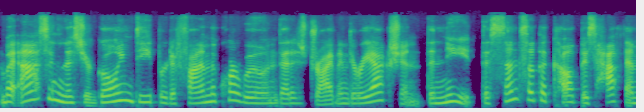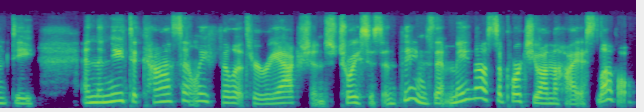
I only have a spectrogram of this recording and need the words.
And by asking this, you're going deeper to find the core wound that is driving the reaction, the need, the sense that the cup is half empty, and the need to constantly fill it through reactions, choices, and things that may not support you on the highest level.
